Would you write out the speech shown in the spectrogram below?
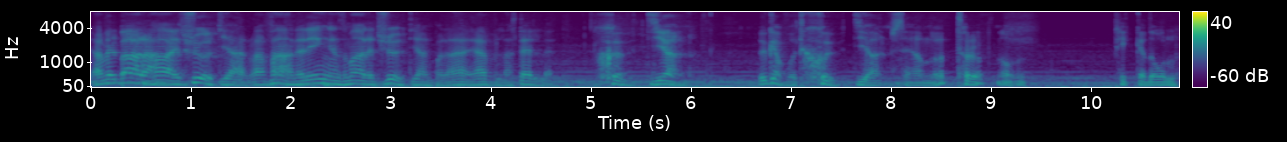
Jag vill bara ha ett skjutjärn. Vad fan, är det ingen som har ett skjutjärn på det här jävla stället? Skjutjärn. Du kan få ett skjutjärn, säger han och tar upp någon pickadoll.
